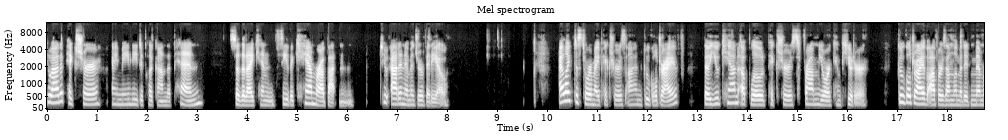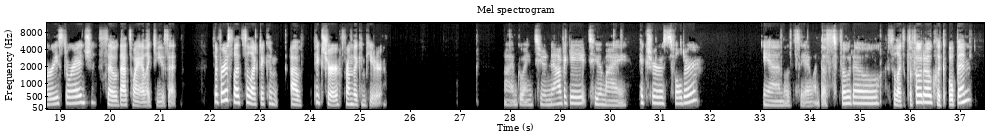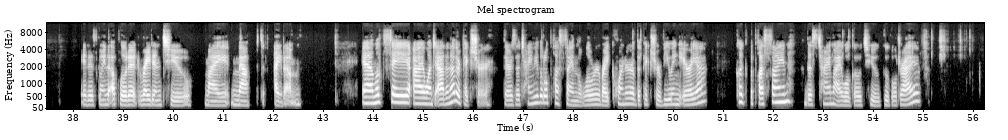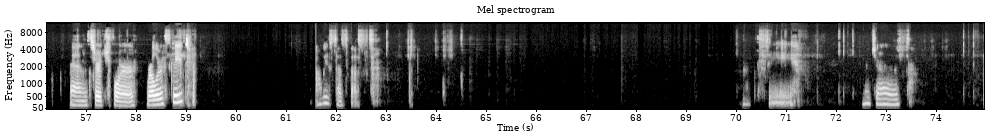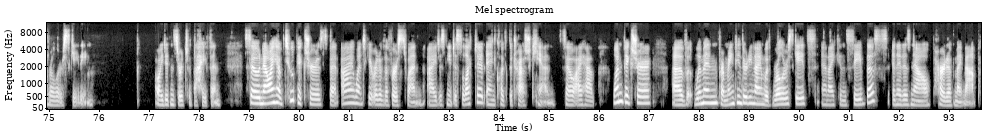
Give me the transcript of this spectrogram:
To add a picture, I may need to click on the pen so that I can see the camera button to add an image or video. I like to store my pictures on Google Drive, though you can upload pictures from your computer. Google Drive offers unlimited memory storage, so that's why I like to use it. So first, let's select a, a picture from the computer. I'm going to navigate to my pictures folder. And let's see, I want this photo. Select the photo, click open. It is going to upload it right into my mapped item. And let's say I want to add another picture. There's a tiny little plus sign in the lower right corner of the picture viewing area. Click the plus sign. This time I will go to Google Drive and search for roller skate. Always says this. Let's see. Images. Roller skating. Oh, I didn't search with a hyphen. So now I have two pictures, but I want to get rid of the first one. I just need to select it and click the trash can. So I have one picture of women from 1939 with roller skates, and I can save this, and it is now part of my map.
